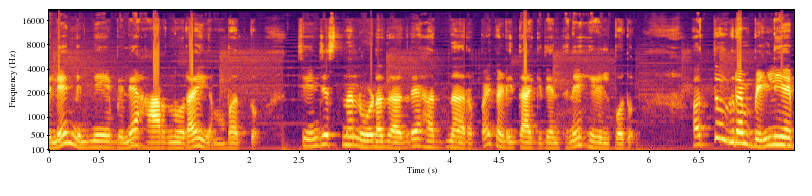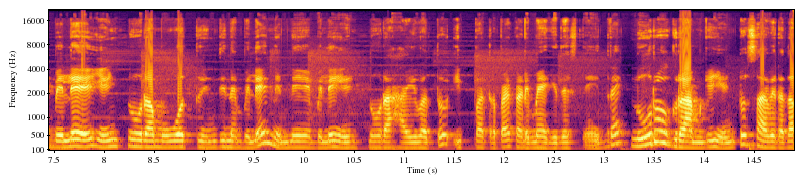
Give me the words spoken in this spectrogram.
ಬೆಲೆ ನಿನ್ನೆಯ ಬೆಲೆ ಆರುನೂರ ಎಂಬತ್ತು. ಚೇಂಜಸ್ನ ನೋಡೋದಾದರೆ ಹದಿನಾರು ರೂಪಾಯಿ ಕಡಿತ ಆಗಿದೆ ಅಂತಲೇ ಹೇಳ್ಬೋದು. ಹತ್ತು ಗ್ರಾಮ್ ಬೆಳ್ಳಿಯ ಬೆಲೆ ಎಂಟುನೂರ ಮೂವತ್ತು, ಇಂದಿನ ಬೆಲೆ ನಿನ್ನೆಯ ಬೆಲೆ ಎಂಟುನೂರ ಐವತ್ತು, ಇಪ್ಪತ್ತು ರೂಪಾಯಿ ಕಡಿಮೆ ಆಗಿದೆ ಸ್ನೇಹಿತರೆ. ನೂರು ಗ್ರಾಮ್ಗೆ ಎಂಟು ಸಾವಿರದ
